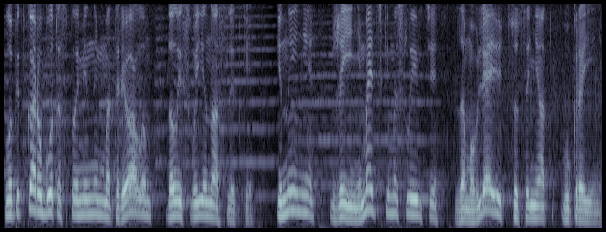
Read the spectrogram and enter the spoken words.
клопітка робота з племінним матеріалом дали свої наслідки, і нині вже і німецькі мисливці замовляють цуценят в Україні.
